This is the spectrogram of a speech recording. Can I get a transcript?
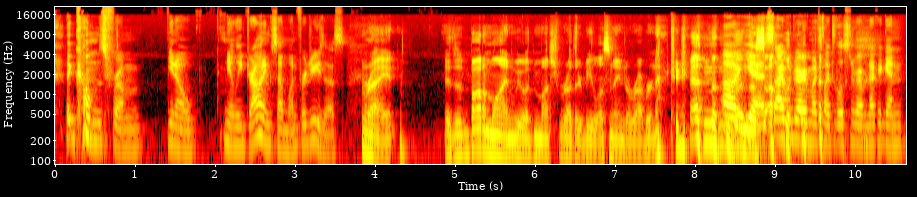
that comes from you know nearly drowning someone for Jesus. Right. The bottom line, we would much rather be listening to Rubberneck again than, Uh, than yes, I would very much like to listen to Rubberneck again.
